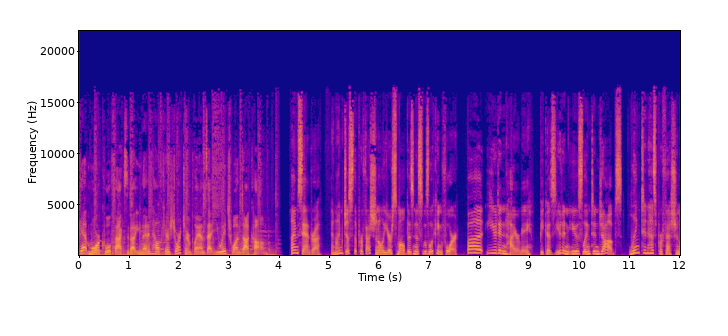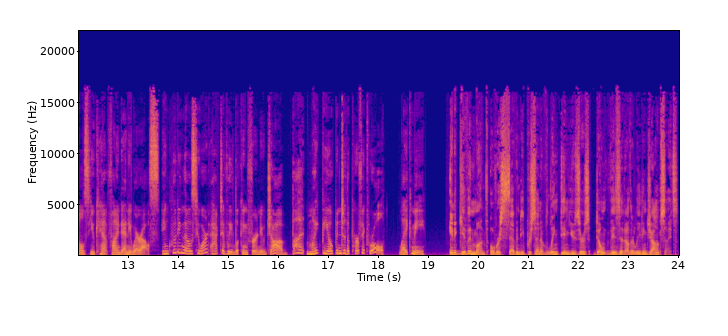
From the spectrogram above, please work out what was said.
Get more cool facts about United Healthcare short term plans at uh1.com. I'm Sandra, and I'm just the professional your small business was looking for. But you didn't hire me because you didn't use LinkedIn jobs. LinkedIn has professionals you can't find anywhere else, including those who aren't actively looking for a new job but might be open to the perfect role, like me. In a given month, over 70% of LinkedIn users don't visit other leading job sites.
